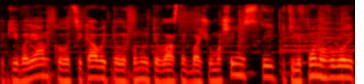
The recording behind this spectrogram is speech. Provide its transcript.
Такий варіант, кого цікавить, телефонуйте, власник бачу в машині стоїть, по телефону говорить.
